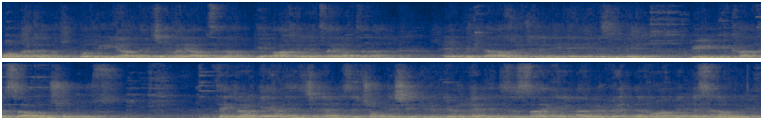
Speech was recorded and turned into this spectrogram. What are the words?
onların bu dünyadaki hayatına, ve ahiret hayatına elbette az önce de dinlediğimiz gibi büyük bir katkı sağlamış oluyoruz. Tekrar geldiğiniz için hepinize çok teşekkür ediyorum. Hepinizi saygıyla, hürmetle, muhabbetle selamlıyorum.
